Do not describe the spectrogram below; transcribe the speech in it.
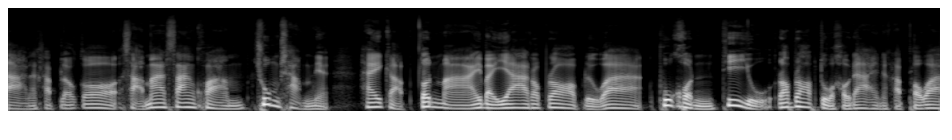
ลานะครับ แล้วก็สามารถสร้างความชุ่มฉ่ำเนี่ยให้กับต้นไม้ใบหญ้ารอบๆ หรือว่าผู้คนที่อยู่รอบๆตัวเขาได้นะครับ เพราะว่า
